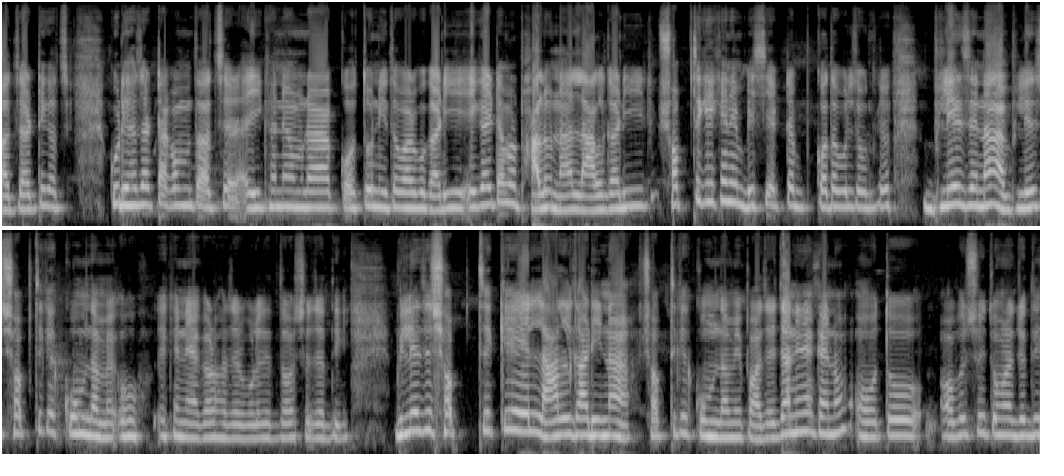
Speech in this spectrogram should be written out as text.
হাজার, ঠিক আছে? কুড়ি হাজার টাকা মতো আছে। এইখানে আমরা কত নিতে পারব গাড়ি? এই গাড়িটা আমার ভালো না। লাল গাড়ির সব থেকে এখানে বেশি একটা কথা বলছে ভিলেজে না, ভিলেজ সব থেকে কম দামে। ও এখানে এগারো হাজার বলেছে, দশ হাজার দেখি ভিলেজে সব থেকে লাল গাড়ি না সব থেকে কম দামে পাওয়া যায়। জানি না কেন, ও তো অবশ্যই তোমরা যদি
